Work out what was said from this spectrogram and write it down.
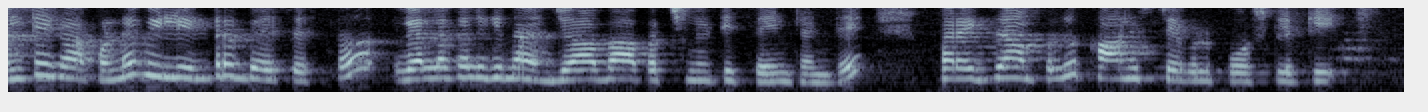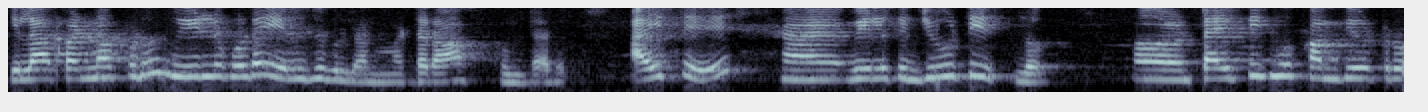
అంతేకాకుండా వీళ్ళు ఇంటర్ బేసిస్తో వెళ్ళగలిగిన జాబ్ ఆపర్చునిటీస్ ఏంటంటే ఫర్ ఎగ్జాంపుల్ కానిస్టేబుల్ పోస్టులకి ఇలా పడినప్పుడు వీళ్ళు కూడా ఎలిజిబుల్ అనమాట రాసుకుంటారు. అయితే వీళ్ళకి డ్యూటీస్లో టైపింగ్ కంప్యూటర్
